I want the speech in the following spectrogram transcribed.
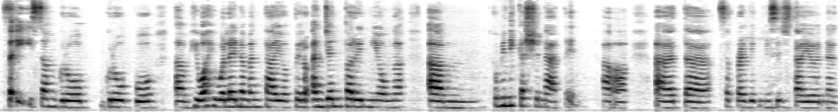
sa iisang group, grupo, um, hiwa-hiwalay naman tayo, pero andyan pa rin yung um, komunikasyon natin. Oo. At uh, sa private message tayo nag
